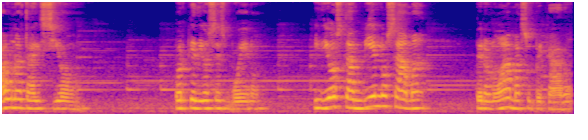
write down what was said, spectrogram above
a una traición, porque Dios es bueno y Dios también los ama, pero no ama su pecado.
